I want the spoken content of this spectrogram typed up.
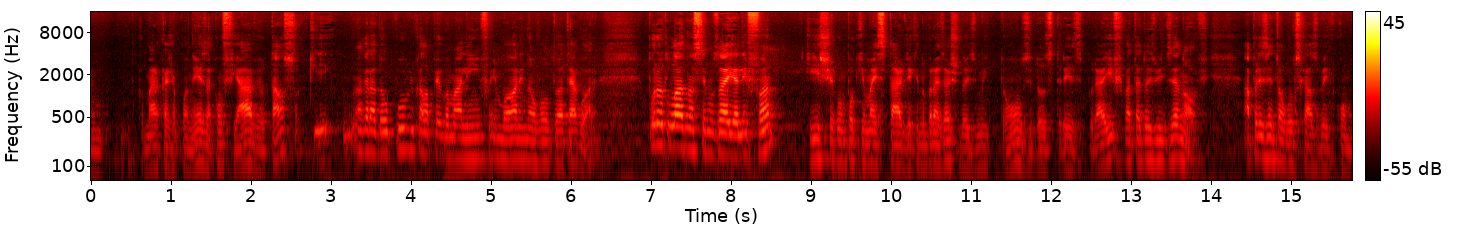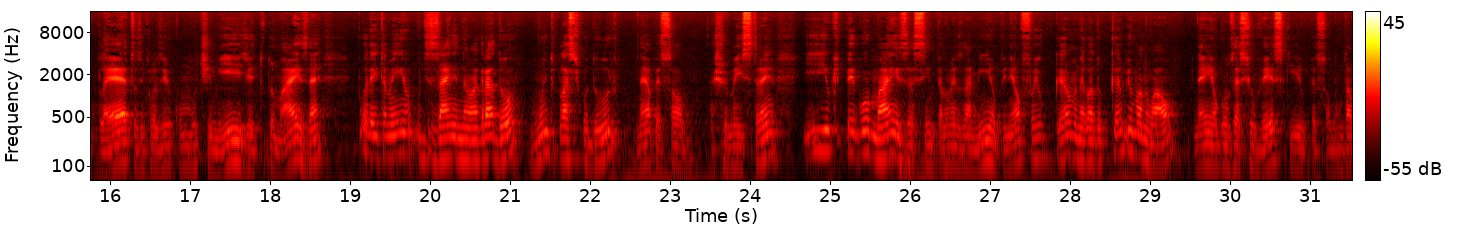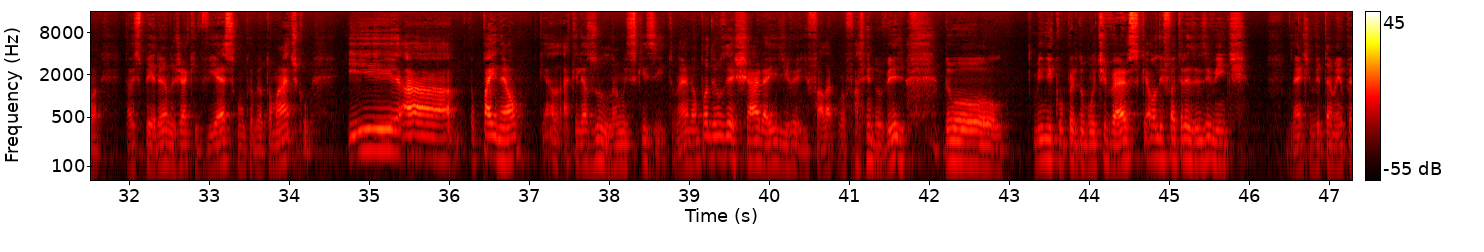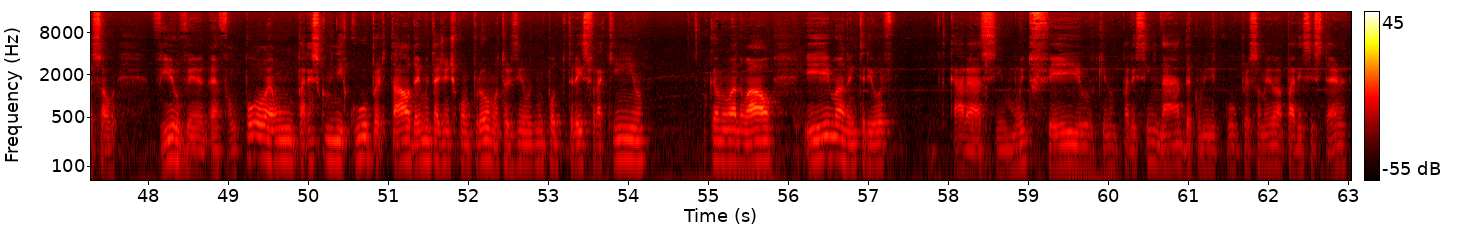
Marca japonesa, confiável tal, só que não agradou o público, ela pegou uma linha e foi embora e não voltou até agora. Por outro lado, nós temos aí a Lifan, que chegou um pouquinho mais tarde aqui no Brasil, acho que 2011, 12, 13, por aí, ficou até 2019. Apresentou alguns casos bem completos, inclusive com multimídia e tudo mais, né? Porém, também o design não agradou, muito plástico duro, né? O pessoal achou meio estranho. E o que pegou mais, assim, pelo menos na minha opinião, foi o, câmbio, o negócio do câmbio manual, né? Em alguns SUVs que o pessoal não estava tava esperando já que viesse com o câmbio automático. E a, o painel, que é aquele azulão esquisito, né? Não podemos deixar aí de, de falar, como eu falei no vídeo, do Mini Cooper do Multiverso, que é o Olifa 320, né? Que também o pessoal viu, né, falou, pô, é um, parece com Mini Cooper tal, daí muita gente comprou, motorzinho 1.3 fraquinho, câmbio manual, e, mano, o interior, cara, assim, muito feio, que não parecia em nada com Mini Cooper, só mesmo a aparência externa,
